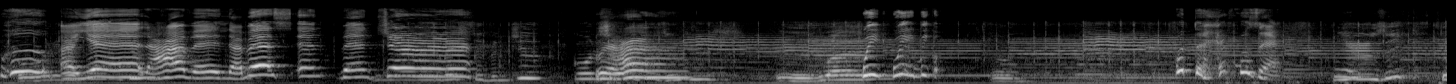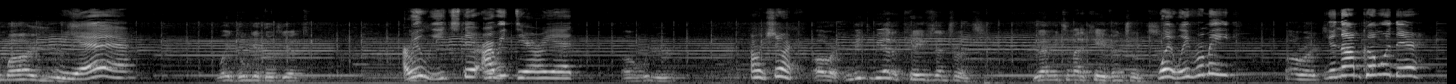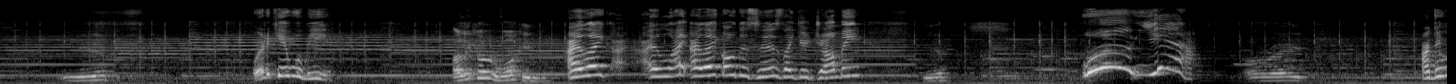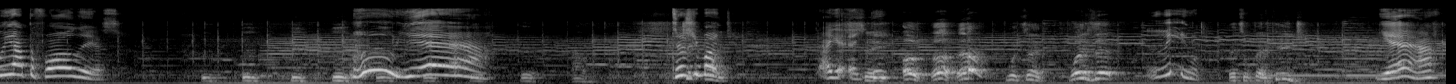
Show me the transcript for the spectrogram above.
Woohoo! Uh, yeah, having the best adventure. Adventure. Gonna We're solve at- puzzles in the wild. Wait, wait. Um, What the heck was that? music to my ears. Yeah. Wait, don't get those yet. Are we reached there? Are we there yet? Um, we're here. Oh, sure. Alright, meet me at the cave's entrance. You gotta meet him at the cave entrance. Wait, wait for me. Alright. You know I'm coming there. Yep. Where the will be? I like how we're walking. I like, I, like, I like all this is like you're jumping. Yep. Woo! Yeah. Alright. I think we have to follow this. Woo! Yeah. Just your butt. I get. I Say, oh, oh, oh, what's that? What is that? Me. Some kind of cage. Yeah.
